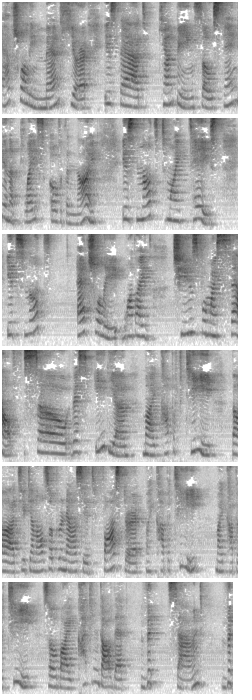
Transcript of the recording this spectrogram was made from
actually meant here is that camping, so staying in a place over the night, is not to my taste it's not actually what I'd choose for myself. So this idiom, my cup of tea, but you can also pronounce it faster, my cup of tea, my cup of tea. So by cutting out that v sound, the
